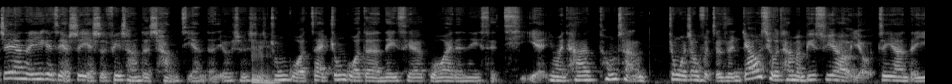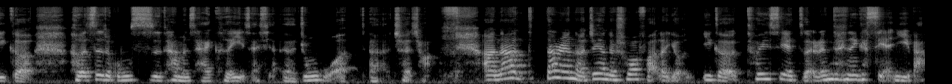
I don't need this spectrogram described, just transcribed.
这样的一个解释也是非常的常见的，尤其是中国在中国的那些国外的那些企业，因为它通常中国政府就是要求他们必须要有这样的一个合资的公司，他们才可以在呃中国呃撤厂啊。那当然呢，这样的说法呢有一个推卸责任的那个嫌疑吧，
